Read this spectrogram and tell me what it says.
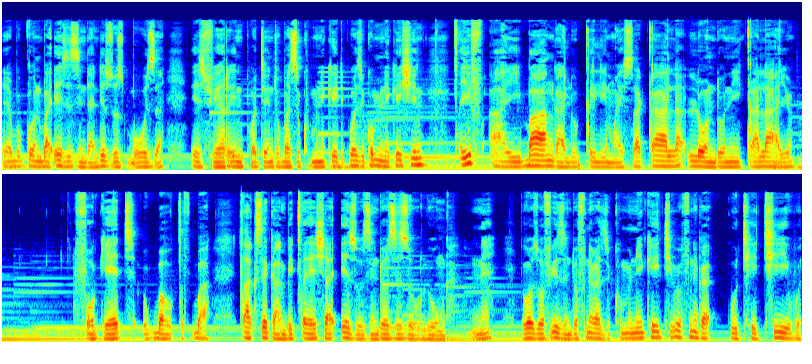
yabuqonda uba ezi zinto andizozibuza is very important uba sicommunicate because i-communication if ayibanga luqilima isaqala loo nto niyiqalayo forget ukuba ucifa uba xa kusekuhamba ixesha ezo zinto zizolunga ne? Because of izinto funeka zicommunicathiwe funeka kuthethiwe.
